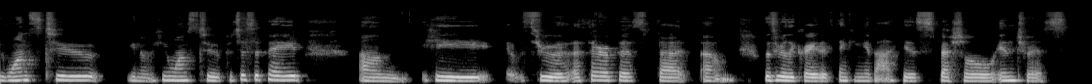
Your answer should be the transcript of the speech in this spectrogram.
he wants to, you know, he wants to participate. Um, he through a therapist that um, was really great at thinking about his special interests.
